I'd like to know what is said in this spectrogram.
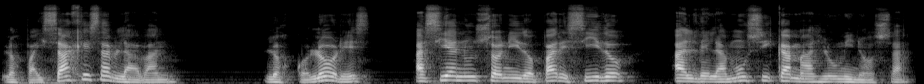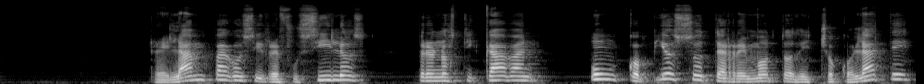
Los paisajes hablaban, los colores hacían un sonido parecido al de la música más luminosa. Relámpagos y refusilos pronosticaban un copioso terremoto de chocolate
